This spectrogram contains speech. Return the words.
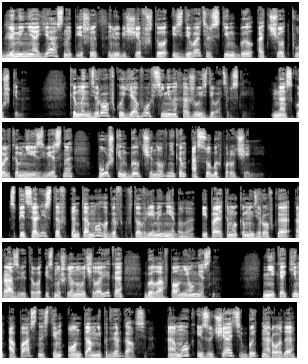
Для меня ясно, пишет Любящев, что издевательским был отчет Пушкина. Командировку я вовсе не нахожу издевательской. Насколько мне известно, Пушкин был чиновником особых поручений. Специалистов-энтомологов в то время не было, и поэтому командировка развитого и смышленого человека была вполне уместна. Никаким опасностям он там не подвергался, а мог изучать быт народа,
